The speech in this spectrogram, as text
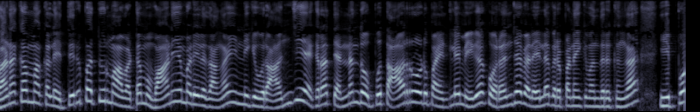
வணக்கம் மக்களே. திருப்பத்தூர் மாவட்டம் வாணியம்படியில் தாங்க இன்னைக்கு ஒரு அஞ்சு ஏக்கரா தென்னந்தோப்பு தார் ரோடு பாயிண்ட்லேயே மிக குறைஞ்ச விலையில் விற்பனைக்கு வந்திருக்குங்க. இப்போ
